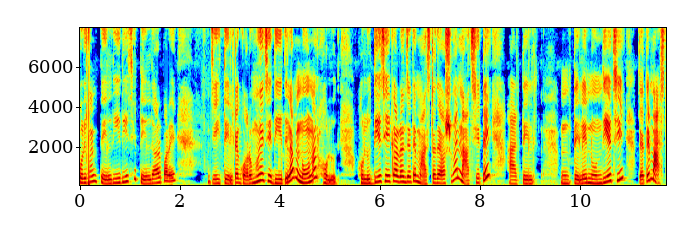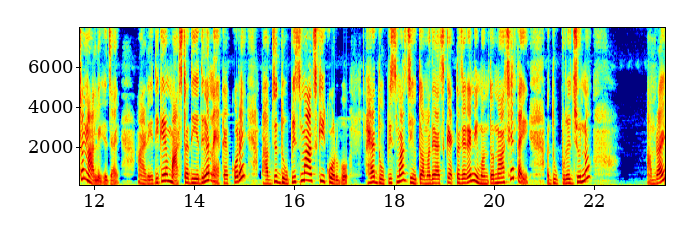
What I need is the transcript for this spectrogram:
পরিমাণ তেল দিয়ে দিয়েছি। তেল দেওয়ার পরে যেই তেলটা গরম হয়েছে দিয়ে দিলাম নুন আর হলুদ। হলুদ দিয়েছি এই কারণে যাতে মাছটা দেওয়ার সময় না ছেটে আর তেল তেলে নুন দিয়েছি যাতে মাছটা না লেগে যায়। আর এদিকে মাছটা দিয়ে দিলাম এক এক করে। ভাবছি দু পিস মাছ কী করব। হ্যাঁ দু পিস মাছ যেহেতু আমাদের আজকে একটা জায়গায় নিমন্ত্রণ আছে, তাই দুপুরের জন্য আমরাই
